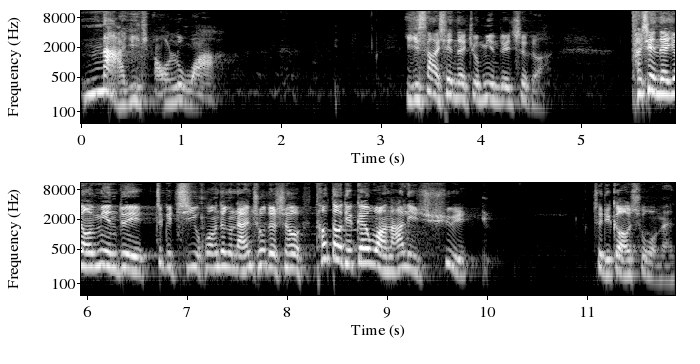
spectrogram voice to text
那一条路啊。以撒现在就面对这个，他现在要面对这个饥荒、这个难处的时候，他到底该往哪里去？这里告诉我们，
